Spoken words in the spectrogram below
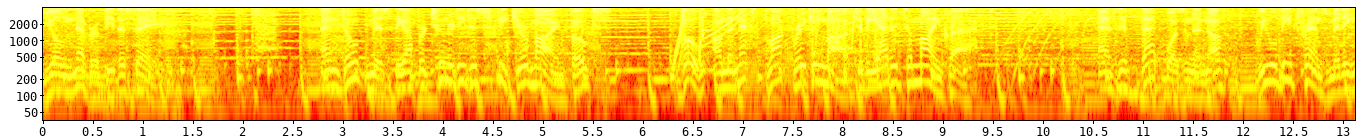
you'll never be the same. And don't miss the opportunity to speak your mind, folks. Vote on the next block-breaking mob to be added to Minecraft. As if that wasn't enough, we will be transmitting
